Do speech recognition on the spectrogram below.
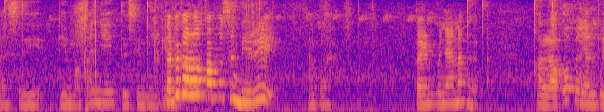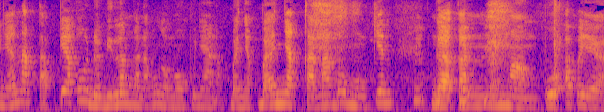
asli. Ya makanya itu sih mungkin. Tapi kalau kamu sendiri apa? pengen punya anak nggak? Kalau aku pengen punya anak tapi aku udah bilang kan aku nggak mau punya anak banyak-banyak karena aku mungkin nggak akan mampu apa ya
